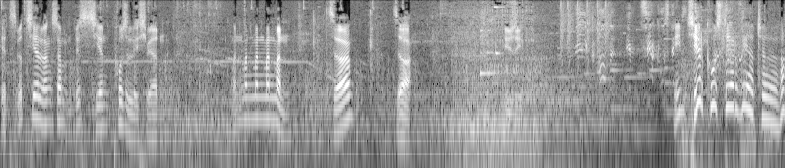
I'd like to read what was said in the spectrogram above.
Jetzt wird's hier langsam ein bisschen puzzelig werden. Mann, Mann, Mann, Mann, Mann. So. So. Im Zirkus der Werte. Ha.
